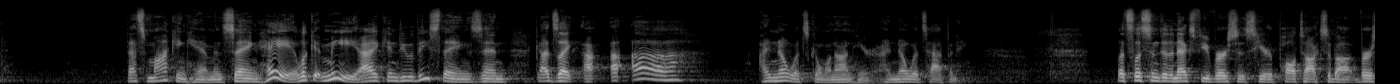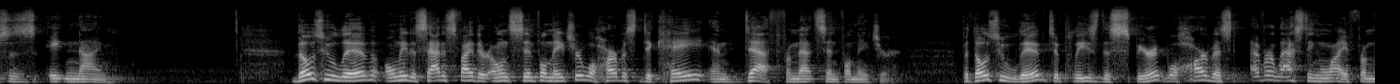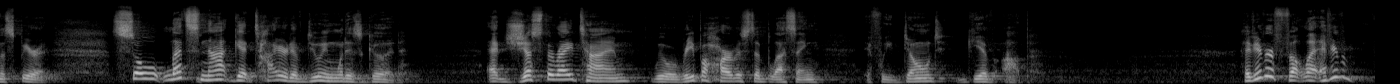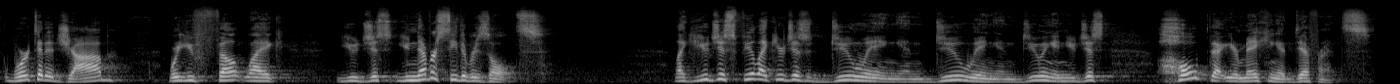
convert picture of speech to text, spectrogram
That's mocking him and saying, hey, look at me. I can do these things. And God's like, uh, uh, uh. I know what's going on here. I know what's happening. Let's listen to the next few verses here. Paul talks about verses 8 and 9. Those who live only to satisfy their own sinful nature will harvest decay and death from that sinful nature. But those who live to please the Spirit will harvest everlasting life from the Spirit. So let's not get tired of doing what is good. At just the right time, we will reap a harvest of blessing if we don't give up. Have you ever felt like, have you ever worked at a job where you felt like you just, you never see the results? Like you just feel like you're just doing and doing and doing, and you just, hope that you're making a difference.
